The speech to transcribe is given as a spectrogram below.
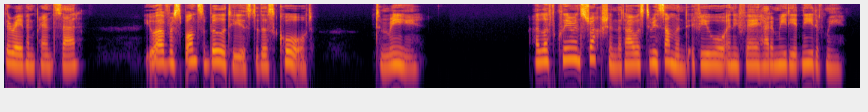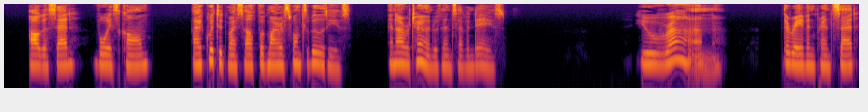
the Raven Prince said. You have responsibilities to this court, to me. I left clear instruction that I was to be summoned if you or any Fae had immediate need of me, August said, voice calm. I acquitted myself of my responsibilities, and I returned within seven days. You ran, the Raven Prince said,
